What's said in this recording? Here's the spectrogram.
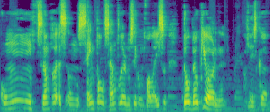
com um, sampler, um sample, sampler, não sei como falar isso, do Belchior, né? A Sim. música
